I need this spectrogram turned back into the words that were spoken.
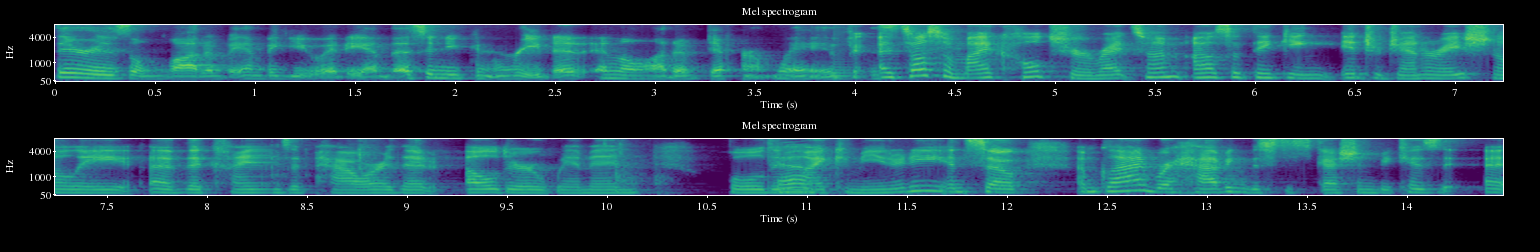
there is a lot of ambiguity in this, and you can read it in a lot of different ways. It's also my culture, right? So I'm also thinking intergenerationally of the kinds of power that elder women hold yeah. in my community. And so I'm glad we're having this discussion because uh,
